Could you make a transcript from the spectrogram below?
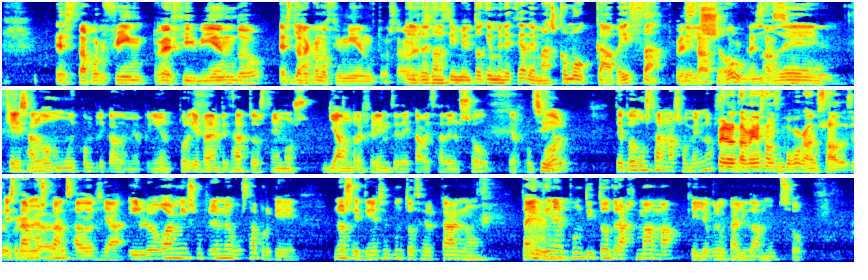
está por fin recibiendo este Ya. reconocimiento, ¿sabes? El reconocimiento que merece además como cabeza del Exacto, show, es no de... Que es algo muy complicado, en mi opinión. Porque para empezar, todos tenemos ya un referente de cabeza del show, que es RuPaul. Sí. Te puede gustar más o menos. Pero también estamos un poco cansados, yo creo. Estamos ya de cansados ya. Y luego a mí Supreme me gusta porque, no sé, tiene ese punto cercano. También Mm. tiene el puntito drag mama, que yo creo que ayuda mucho.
